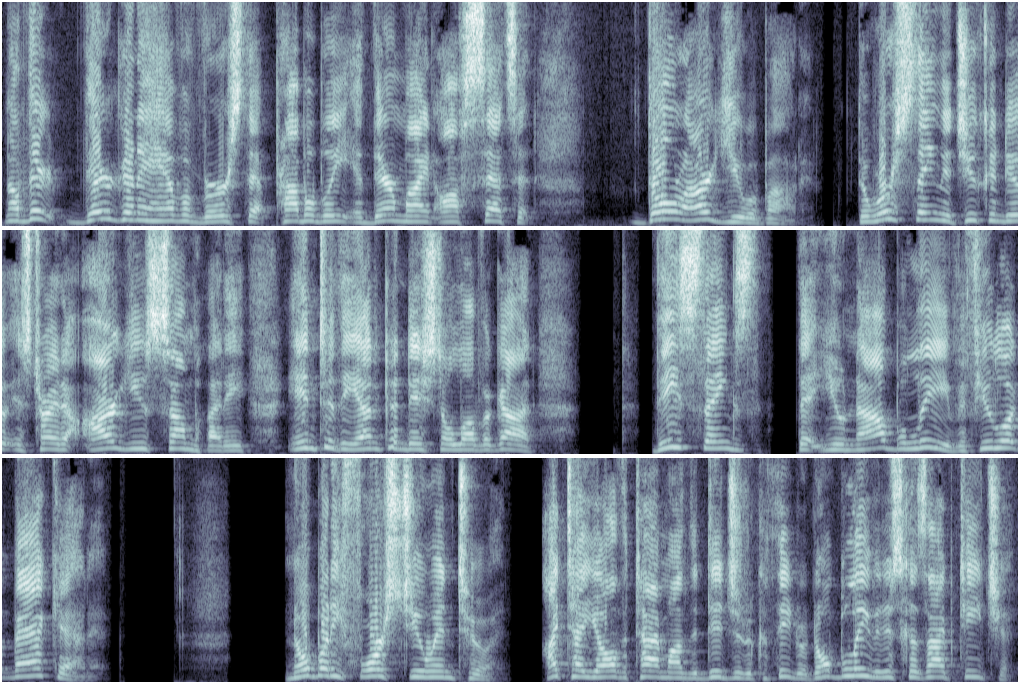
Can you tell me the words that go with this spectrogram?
Now they're they're going to have a verse that probably in their mind offsets it. Don't argue about it. The worst thing that you can do is try to argue somebody into the unconditional love of God. These things that you now believe, if you look back at it, nobody forced you into it. I tell you all the time on the digital cathedral, don't believe it just because I teach it.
